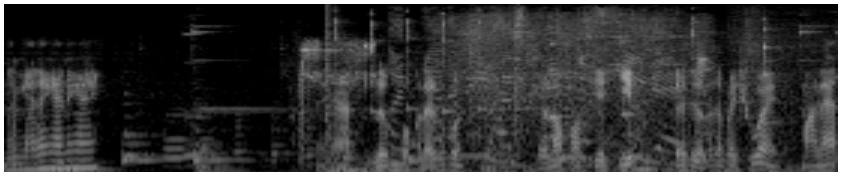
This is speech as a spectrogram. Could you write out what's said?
นั่นไงนั่นไงนั่นไงนะฮะเริ่มบอกกันแล้วทุกคน เดี๋ยวเราขอเคลียร์คลิปแล้วเดี๋ยวเราจะไปช่วยมาแล้ว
